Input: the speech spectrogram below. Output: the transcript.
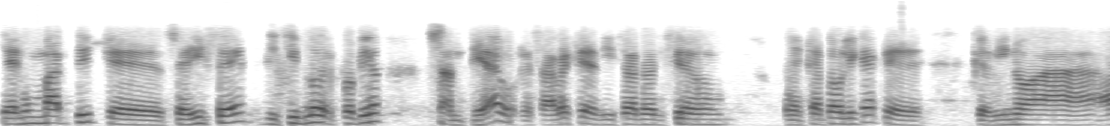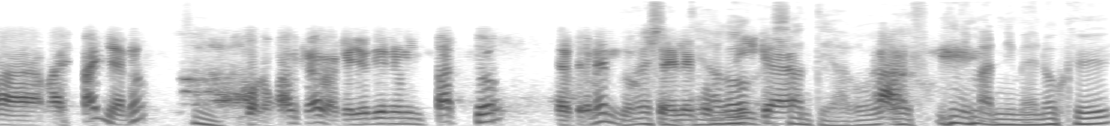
que es un mártir que se dice discípulo del propio Santiago, que sabes que dice la tradición católica que, que vino a, España, ¿no? Con lo cual, claro, aquello tiene un impacto eh, tremendo. se Santiago, le comunica. Santiago es ni más ni menos que.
